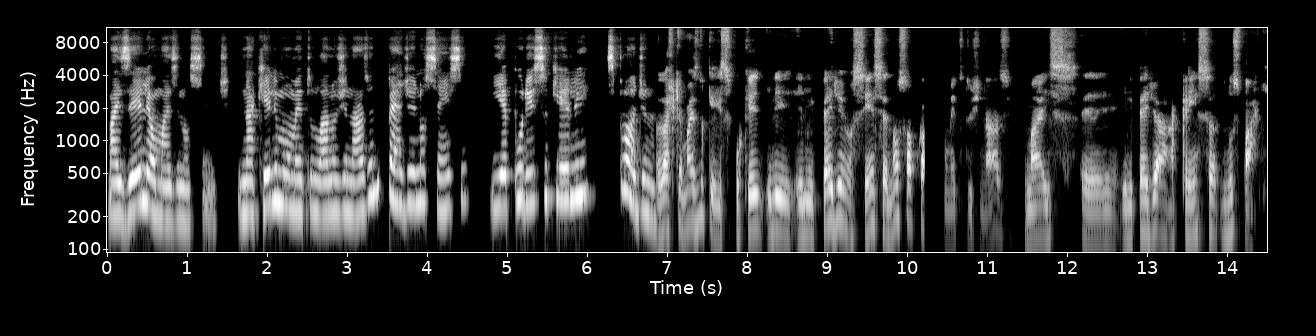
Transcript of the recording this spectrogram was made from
Mas ele é o mais inocente. E naquele momento lá no ginásio, ele perde a inocência e é por isso que ele explode, né? Mas acho que é mais do que isso, porque ele, ele perde a inocência não só por causa do momento do ginásio, mas é, ele perde a, a crença nos parques.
